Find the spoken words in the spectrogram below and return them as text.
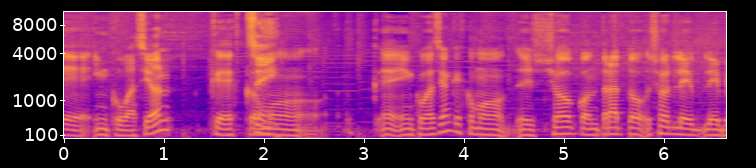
eh, incubación, que es como... eh, incubación que es como eh, yo contrato, yo le, le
